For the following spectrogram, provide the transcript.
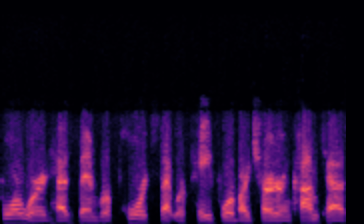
forward has been reports that were paid for by Charter and Comcast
